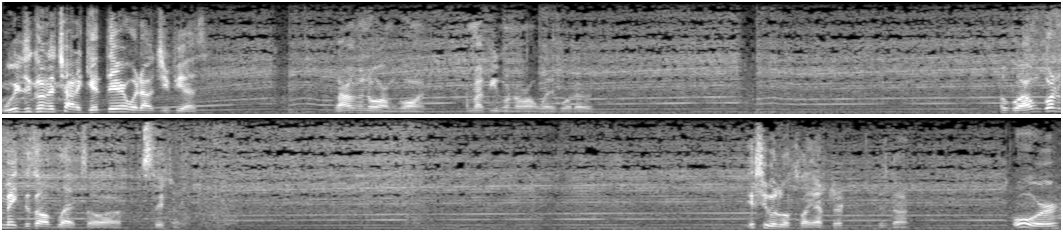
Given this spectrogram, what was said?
we're just gonna try to get there without GPS. I don't even know where I'm going. I might be going the wrong way, whatever. Oh, well, I'm going to make this all black, so uh, stay tuned. Let's see what it looks like after it's done. Or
